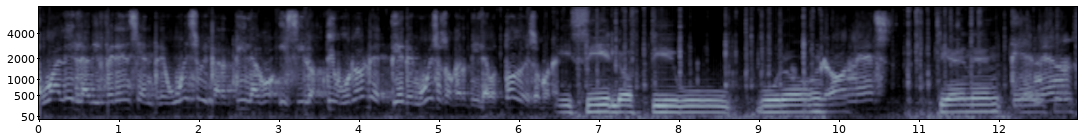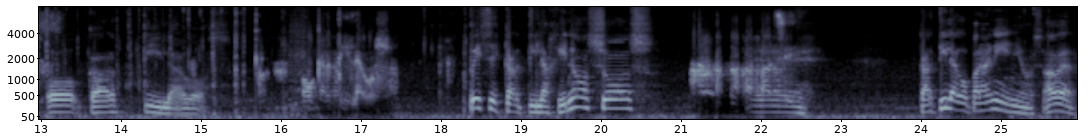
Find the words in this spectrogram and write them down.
¿cuál es la diferencia entre hueso y cartílago y si los tiburones tienen huesos o cartílagos? Todo eso pone. Y si los tiburones tienen, ¿Tienen? o cartílagos. O cartílagos. Peces cartilaginosos. Eh, cartílago para niños. A ver,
